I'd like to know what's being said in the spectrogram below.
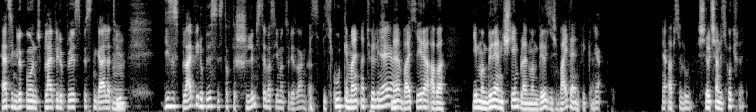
herzlichen Glückwunsch, bleib wie du bist, bist ein geiler Typ. Dieses bleib wie du bist ist doch das Schlimmste, was jemand zu dir sagen kann. Ist, ist gut gemeint natürlich, Ja, ja. Ne, weiß jeder, aber eben, man will ja nicht stehen bleiben, man will sich weiterentwickeln. Ja. Absolut. Stillstand ist Rückschritt.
